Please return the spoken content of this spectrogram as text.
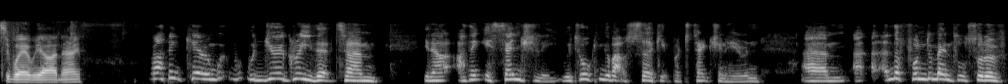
to where we are now. Well, I think, Kieran, w- would you agree that um, you know? I think essentially we're talking about circuit protection here, and um, and the fundamental sort of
